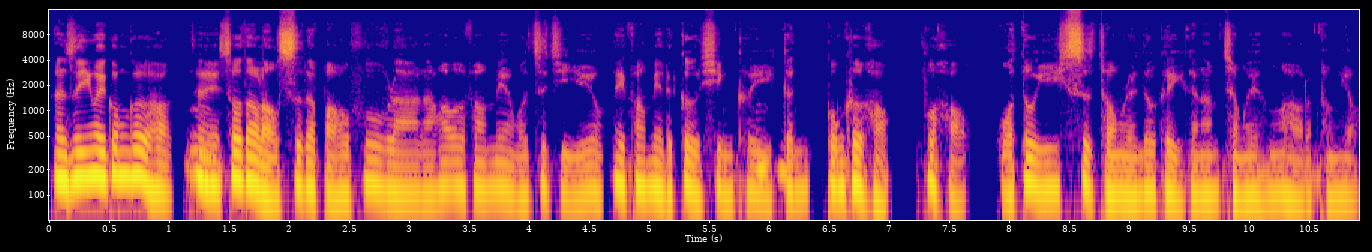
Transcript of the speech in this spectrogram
但是因为功课好，受到老师的保护啦，然后二方面我自己也有那方面的个性，可以跟功课好不好，我都一视同仁，都可以跟他们成为很好的朋友。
